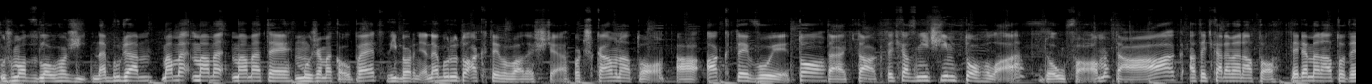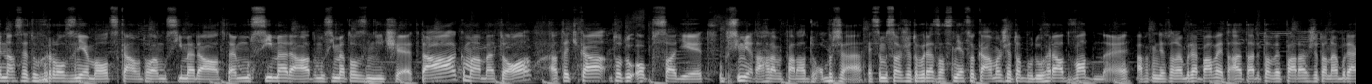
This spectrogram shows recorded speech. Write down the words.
už moc dlouho žít nebudem. Máme, máme, máme ty, můžeme koupit. Výborně, nebudu to aktivovat ještě. Počkám na to a aktivuji to teď. Tak, teďka zničím tohle, doufám. Tak, a teďka jdeme na to. Teď jdeme na to, teď nás je tu hrozně moc, kam tohle musíme dát. To musíme dát, musíme to zničit. Tak, máme to. A teďka to tu obsadit. Upřímně ta hra vypadá dobře. Já jsem myslel, že to bude zase něco, kámo, že to budu hrát dva dny a pak mě to nebude bavit, ale tady to vypadá, že to nebude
